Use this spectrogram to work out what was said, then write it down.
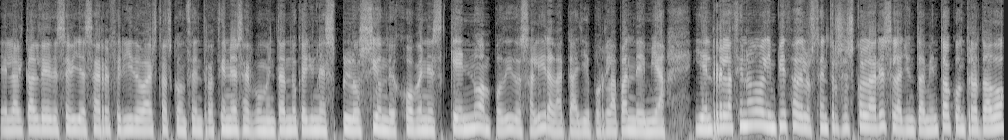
El alcalde de Sevilla se ha referido a estas concentraciones argumentando que hay una explosión de jóvenes que no han podido salir a la calle por la pandemia. Y en relación a la limpieza de los centros escolares, el ayuntamiento ha contratado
